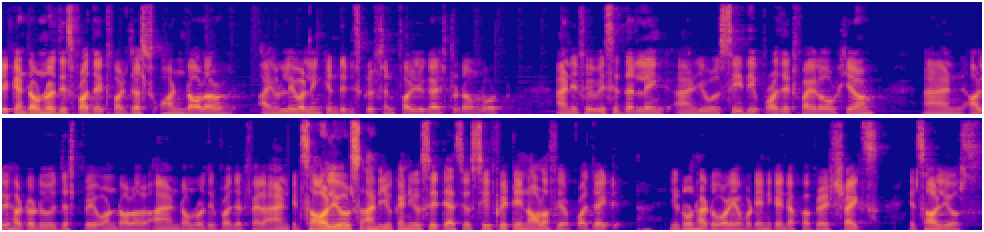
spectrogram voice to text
you can download this project for just one dollar. I will leave a link in the description for you guys to download. And if you visit the link and you will see the project file over here and all you have to do is just pay one dollar and download the project file and it's all yours and you can use it as you see fit in all of your project. You don't have to worry about any kind of copyright strikes. It's all yours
